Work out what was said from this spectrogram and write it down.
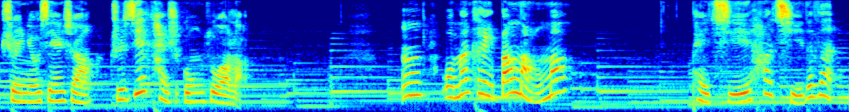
水牛先生直接开始工作了。“嗯，我们可以帮忙吗？”佩奇好奇的问。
